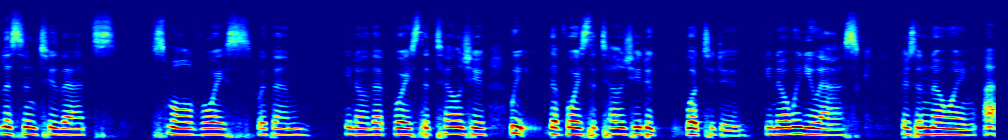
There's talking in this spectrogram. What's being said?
listen to that small voice within you know that voice that tells you we the voice that tells you to what to do. You know when you ask there's a knowing. I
